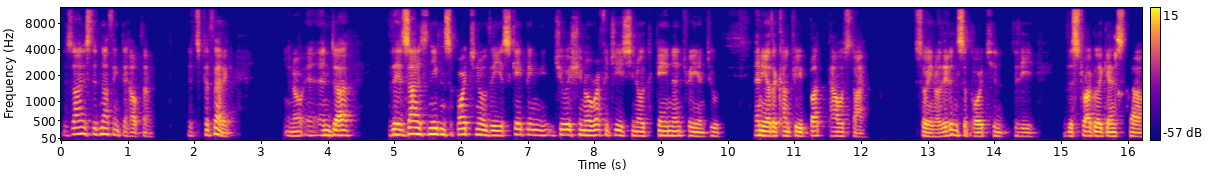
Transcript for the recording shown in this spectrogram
The Zionists did nothing to help them. It's pathetic, you know, and uh, the Zionists didn't even support, you know, the escaping Jewish, you know, refugees, you know, to gain entry into any other country but Palestine. So, you know, they didn't support the, the struggle against uh,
